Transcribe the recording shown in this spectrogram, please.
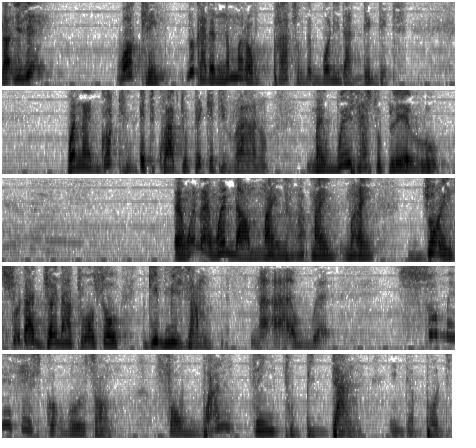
Now you see, walking. Look at the number of parts of the body that did it. When I got to it to pick it, my waist has to play a role. And when I went down, my my my joint, shoulder joint had to also give me some. Uh, so many things go, goes on for one thing to be done in the body.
